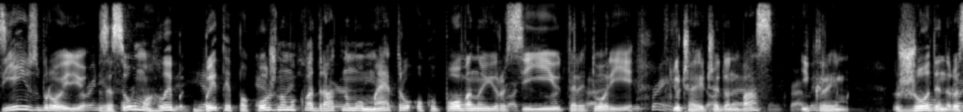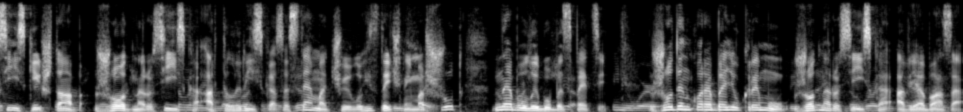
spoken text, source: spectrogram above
Цією зброєю ЗСУ могли б бити по кожному квадратному метру окупованої Росією території, включаючи Донбас і Крим. Жоден російський штаб, жодна російська артилерійська система чи логістичний маршрут не були б у безпеці. Жоден корабель у Криму, жодна російська авіабаза,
